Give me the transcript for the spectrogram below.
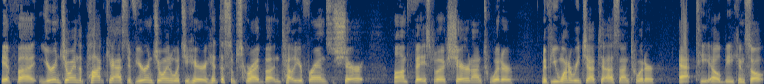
if uh, you're enjoying the podcast, if you're enjoying what you hear, hit the subscribe button, tell your friends, share it on Facebook, share it on Twitter. If you want to reach out to us on Twitter, at TLB Consult.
